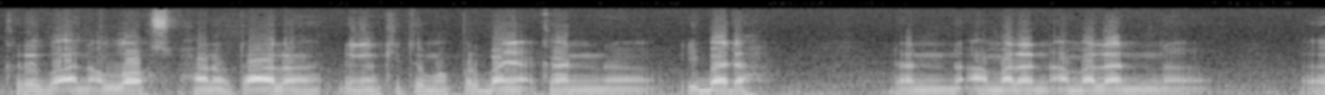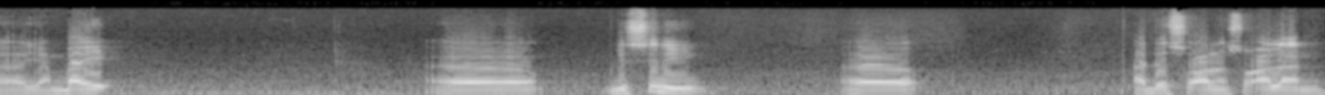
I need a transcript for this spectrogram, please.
keridhaan Allah Subhanahu Wa Taala dengan kita memperbanyakkan uh, ibadah dan amalan-amalan uh, yang baik. Uh, di sini uh, ada soalan-soalan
